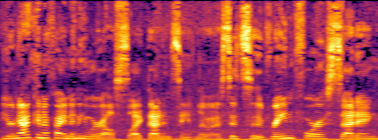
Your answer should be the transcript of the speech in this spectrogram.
You're not going to find anywhere else like that in St. Louis. It's a rainforest setting.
